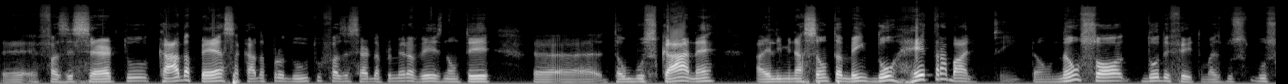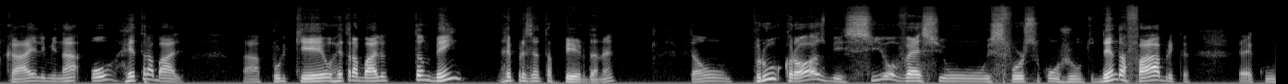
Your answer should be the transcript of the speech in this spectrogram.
É, fazer certo cada peça, cada produto, fazer certo da primeira vez, não ter, uh, então buscar, né? A eliminação também do retrabalho. Sim. Então, não só do defeito, mas bus buscar eliminar o retrabalho, tá? Porque o retrabalho também representa perda, né? Então, para o Crosby, se houvesse um esforço conjunto dentro da fábrica, é, com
